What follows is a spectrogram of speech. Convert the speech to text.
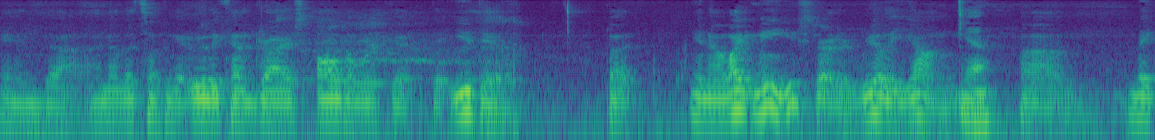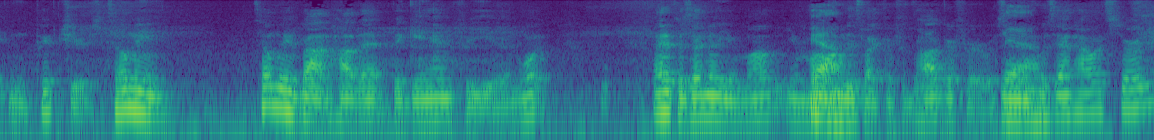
And uh, I know that's something that really kind of drives all the work that, that you do. But you know, like me, you started really young. Yeah. Um, making pictures. Tell me, tell me about how that began for you and what because I know your mom. Your mom yeah. is like a photographer. Was, yeah. that, was that how it started?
